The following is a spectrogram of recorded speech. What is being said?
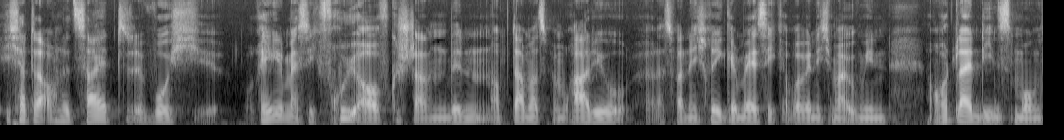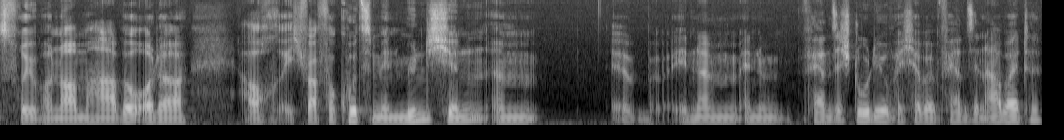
ich hatte auch eine Zeit, wo ich regelmäßig früh aufgestanden bin, ob damals beim Radio, das war nicht regelmäßig, aber wenn ich mal irgendwie einen Hotline-Dienst morgens früh übernommen habe oder auch, ich war vor kurzem in München ähm, äh, in, einem, in einem Fernsehstudio, weil ich ja beim Fernsehen arbeite,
